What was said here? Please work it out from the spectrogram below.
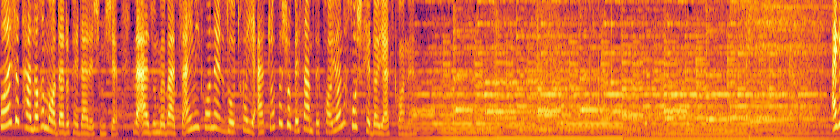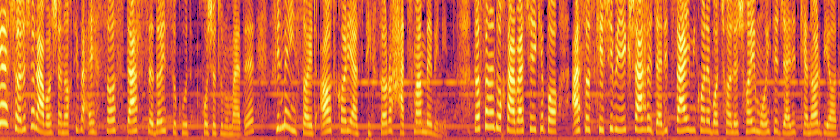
باعث طلاق مادر و پدرش میشه و از اون به بعد سعی می‌کنه زوجهای اطرافش رو به سمت پایان خوش هدایت کنه. اگر از چالش روانشناختی و احساس در صدای سکوت خوشتون اومده فیلم اینساید آوت کاری از پیکسار رو حتما ببینید. داستان دختر بچه‌ای که با اساس کشی به یک شهر جدید سعی می‌کنه با چالش های محیط جدید کنار بیاد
